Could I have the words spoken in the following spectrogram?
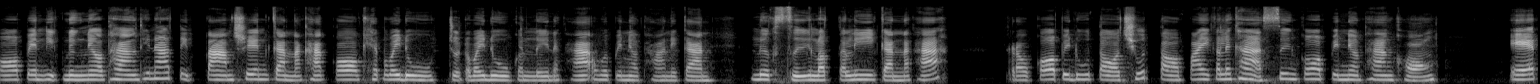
ก็เป็นอีกหนึ่งแนวทางที่น่าติดตามเช่นกันนะคะ ก็แคปเอาไว้ดูจดเอาไว้ดูกันเลยนะคะ เอาไว้เป็นแนวทางในการเลือกซื้อลอตเตอรี่กันนะคะ เราก็ไปดูต่อชุดต่อไปกันเลยค่ะ ซึ่งก็เป็นแนวทางของเอส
